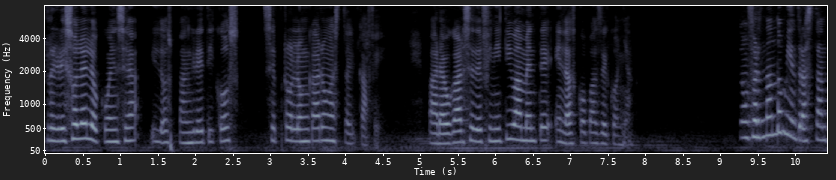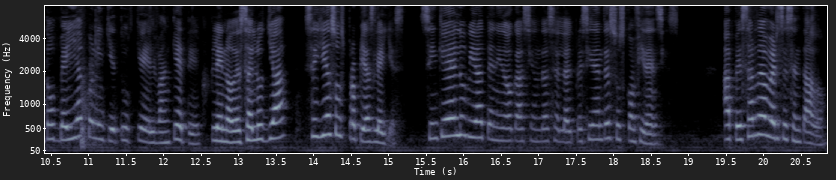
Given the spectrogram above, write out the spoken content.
regresó la elocuencia y los pangréticos se prolongaron hasta el café, para ahogarse definitivamente en las copas de coñac. Don Fernando, mientras tanto, veía con inquietud que el banquete, pleno de salud ya, seguía sus propias leyes, sin que él hubiera tenido ocasión de hacerle al presidente sus confidencias. A pesar de haberse sentado,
